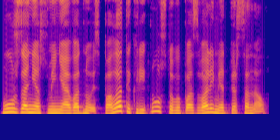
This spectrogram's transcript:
Муж занес меня в одну из палат и крикнул, чтобы позвали медперсонал.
